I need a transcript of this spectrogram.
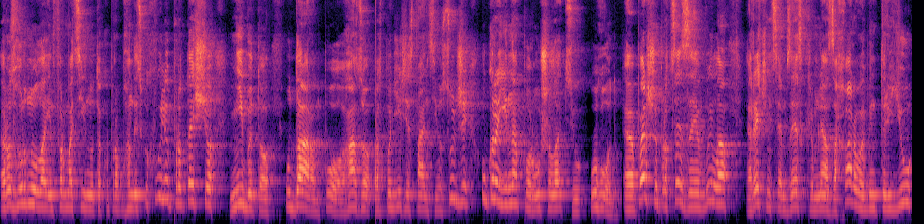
розгорнула інформаційну таку пропагандистську хвилю про те, що нібито ударом по газорозподільчій станції у суджі Україна порушила цю угоду. Е, Першою про це заявила речниця МЗС Кремля Захарова в інтерв'ю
